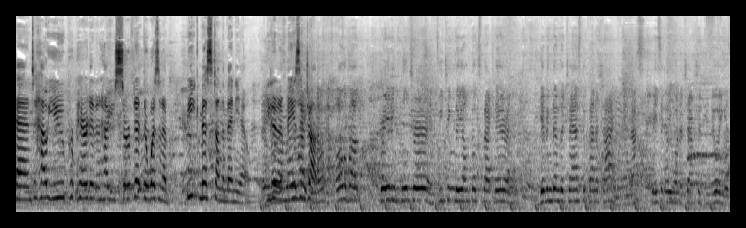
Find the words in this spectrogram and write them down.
and how you prepared it and how you served it. There wasn't a beat missed on the menu. You did an amazing job. It's all about creating culture and teaching the young folks back there and giving them the chance to kind of shine. And that's basically what a chef should be doing is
